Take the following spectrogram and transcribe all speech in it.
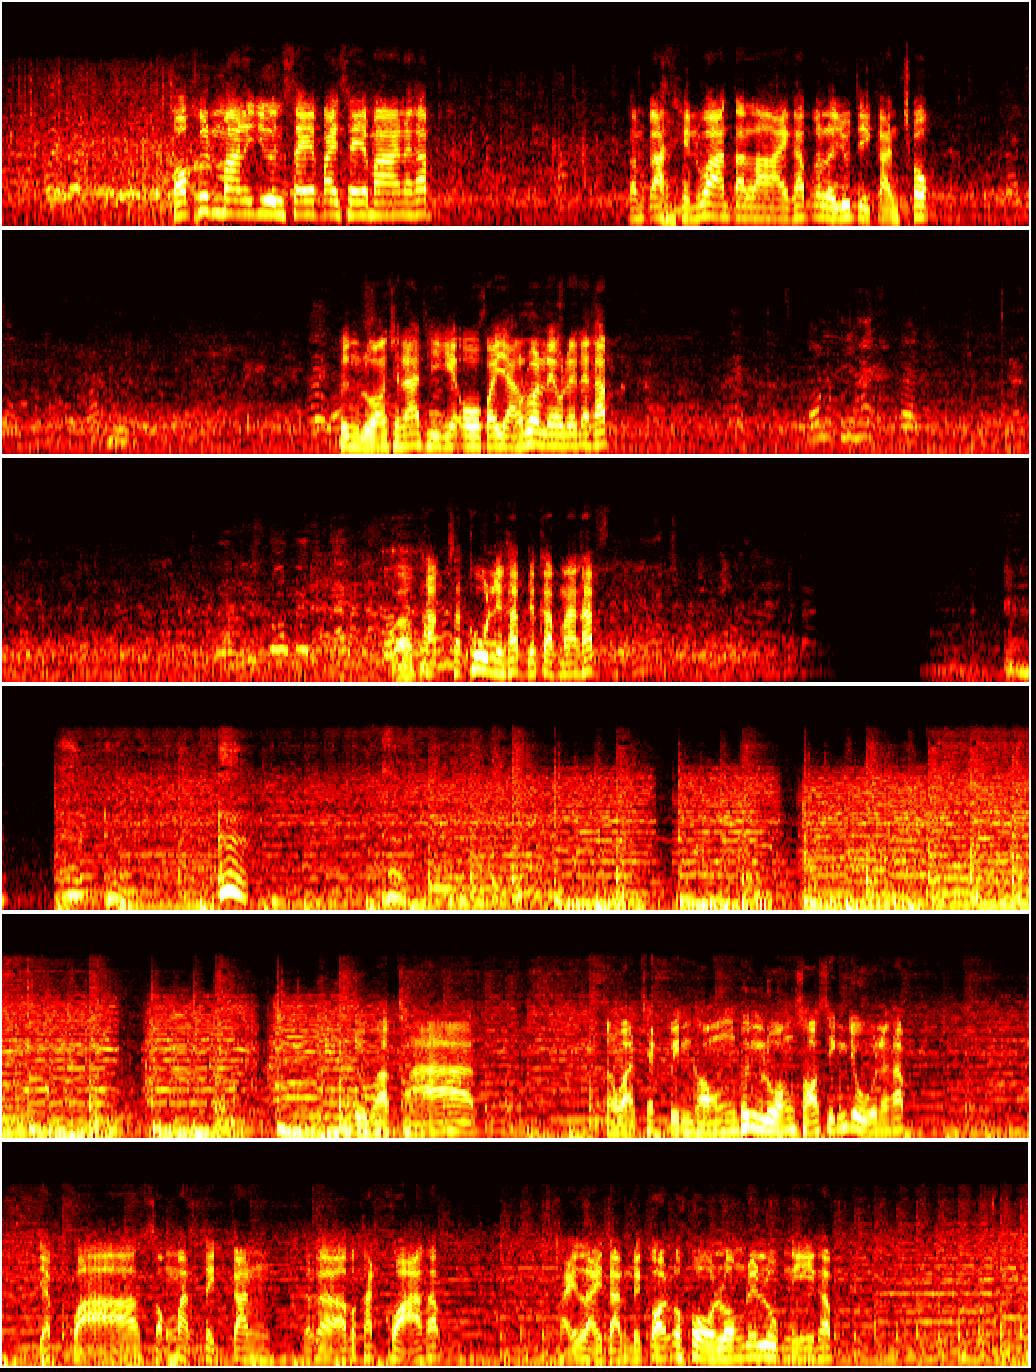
พอขึ้นมาในยยืนเซไปเซมานะครับกรรมการเห็นว่าอันตรายครับก็เลยยุติการชกพึ่งหลวงชนะ TKO ไปอย่างรวดเร็วเลยนะครับก็พักสักครู่หนึงครับ เดี๋ยวกลับมาครับ ภาพช้า จังหวะเช็คบินของพึ่งหลวงสอสิงห์อยู่นะครับ ยับขวาสองหมัดติดกัน แล้วก็อัปคัดขวาครับ ใช้ไหลดันไปก่อนโอ้โหลงด้วยลูกนี้ครับ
